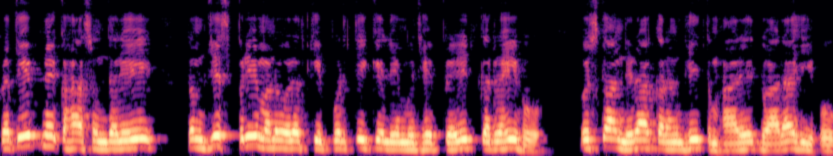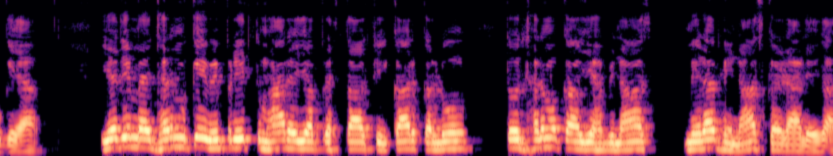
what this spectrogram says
प्रतीप ने कहा, सुंदरी, तुम जिस प्रिय मनोरथ की पूर्ति के लिए मुझे प्रेरित कर रही हो, उसका निराकरण भी तुम्हारे द्वारा ही हो गया। यदि मैं धर्म के विपरीत तुम्हारा यह प्रस्ताव स्वीकार कर लूँ तो धर्म का यह विनाश मेरा भी नाश कर डालेगा।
